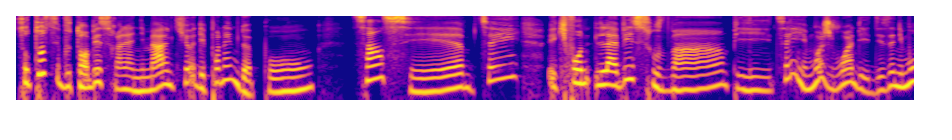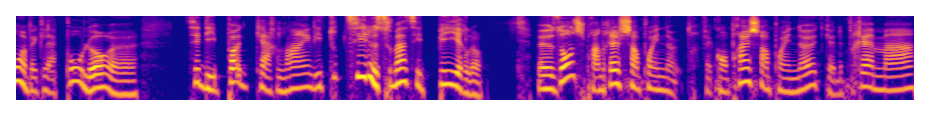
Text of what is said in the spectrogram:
Surtout si vous tombez sur un animal qui a des problèmes de peau, sensible, tu sais, et qu'il faut laver souvent. Puis, tu sais, moi, je vois des, animaux avec la peau, là, euh, tu sais, des pugs carlins. Les tout petits, là, souvent, c'est pire, là. Mais eux autres, je prendrais le shampoing neutre. Fait qu'on prend un shampoing neutre qui a vraiment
